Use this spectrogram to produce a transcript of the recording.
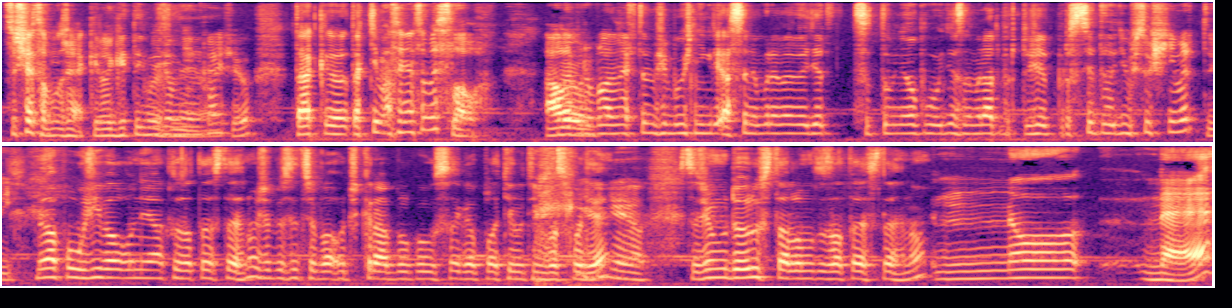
což je samozřejmě jaký legitimní domněnka, že jo, tak, eh, tak tím asi něco myslel. Ale jo. problém je v tom, že my už nikdy asi nebudeme vědět, co to mělo původně znamenat, protože prostě ty lidi už jsou všichni mrtví. No a používal on nějak to zlaté stehno, že by si třeba očkrábil kousek a platil tím v hospodě? jo. Cože mu dorůstalo mu to zlaté stehno? No, ne.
